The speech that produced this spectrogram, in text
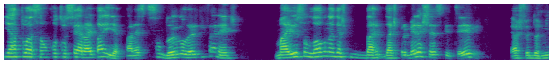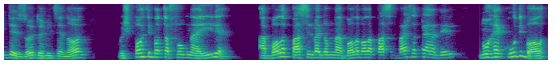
e a atuação contra o Ceará e Bahia. Parece que são dois goleiros diferentes. Maílson, logo nas das, das, primeiras chances que teve, acho que foi 2018, 2019, o Sport e Botafogo na ilha, a bola passa, ele vai dominar a bola, a bola passa debaixo da perna dele, num recuo de bola.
